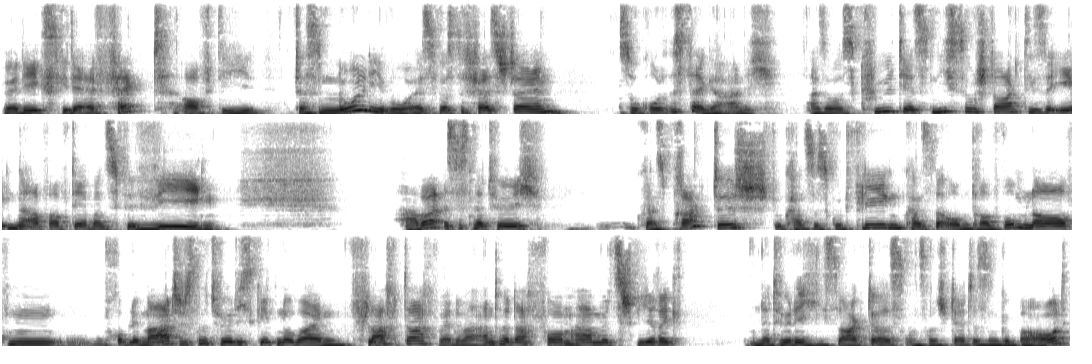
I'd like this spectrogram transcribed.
überlegst, wie der Effekt auf die, das Nullniveau ist, wirst du feststellen, so groß ist der gar nicht. Also es kühlt jetzt nicht so stark diese Ebene ab, auf der wir uns bewegen. Aber es ist natürlich ganz praktisch. Du kannst es gut pflegen, kannst da oben drauf rumlaufen. Problematisch ist natürlich, es geht nur beim Flachdach. Wenn wir andere Dachformen haben, wird es schwierig. Und natürlich, ich sagte es, unsere Städte sind gebaut.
